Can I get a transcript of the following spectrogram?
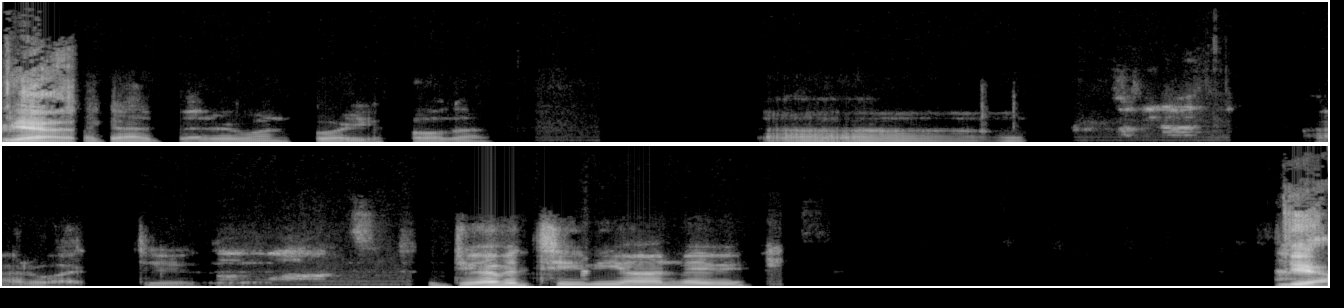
Yeah, I got a better one for you. Hold on. Uh, how do I do this? Do you have a TV on, maybe? yeah.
